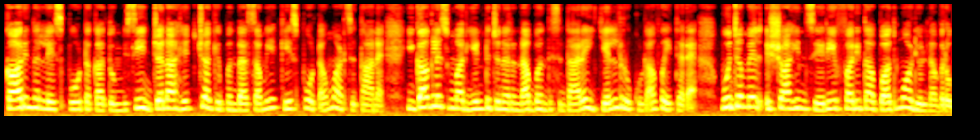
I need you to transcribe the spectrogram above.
ಕಾರಿನಲ್ಲೇ ಸ್ಫೋಟಕ ತುಂಬಿಸಿ ಜನ ಹೆಚ್ಚಾಗಿ ಬಂದ ಸಮಯಕ್ಕೆ ಸ್ಫೋಟ ಮಾಡಿಸಿದ್ದಾನೆ. ಈಗಾಗಲೇ ಸುಮಾರು ಎಂಟು ಜನರನ್ನ ಬಂಧಿಸಿದ್ದಾರೆ. ಎಲ್ಲರೂ ಕೂಡ ವೈದ್ಯರೇ. ಮುಜಮಿಲ್ ಶಾಹಿನ್ ಸೇರಿ ಫರೀದಾಬಾದ್ ಮಾಡ್ಯೂಲ್ನವರು.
